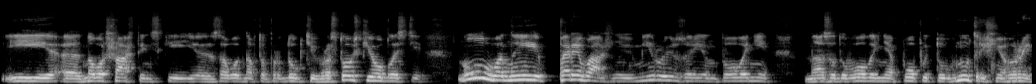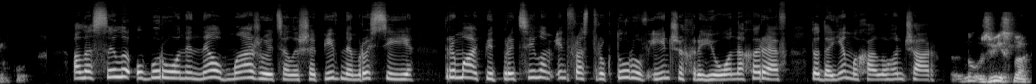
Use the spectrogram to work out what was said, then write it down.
і е, Новошахтинський завод нафтопродуктів в Ростовській області. Ну вони переважною мірою зорієнтовані на задоволення попиту внутрішнього ринку. Але сили оборони не обмежуються лише півднем Росії, тримають під прицілом інфраструктуру в інших регіонах РФ, додає Михайло Гончар. Ну, звісно,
